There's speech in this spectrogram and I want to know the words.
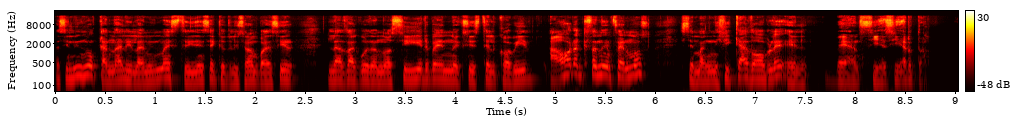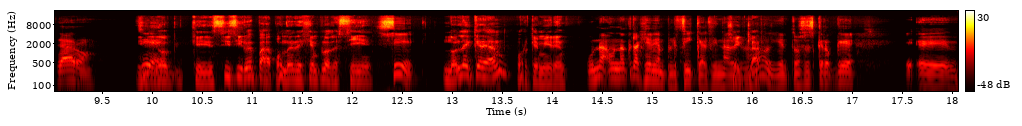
Así el mismo canal y la misma estridencia que utilizaron para decir las vacunas no sirven, no existe el COVID. Ahora que están enfermos, se magnifica doble el vean, sí es cierto. Claro. Y digo que sí sirve para poner ejemplo de sí. Sí. No le crean, porque miren. Una, una tragedia amplifica al final, ¿no? Y entonces creo que eh,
